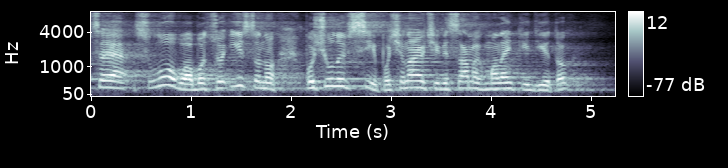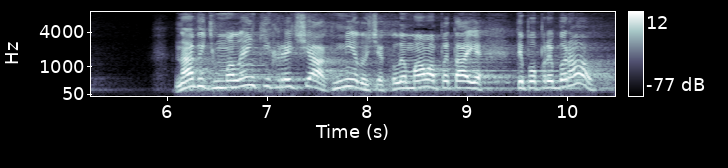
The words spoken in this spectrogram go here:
це слово або цю істину почули всі, починаючи від самих маленьких діток. Навіть в маленьких речах, в мілочах, коли мама питає, ти поприбирав?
